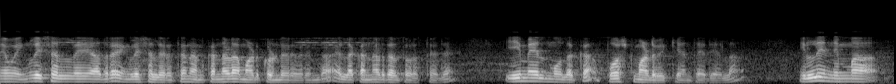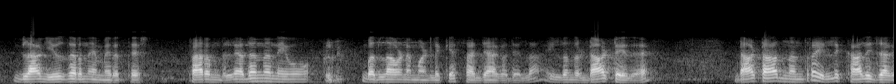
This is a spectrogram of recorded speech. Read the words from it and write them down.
ನೀವು ಇಂಗ್ಲೀಷಲ್ಲಿ ಆದರೆ ಇಂಗ್ಲೀಷಲ್ಲಿರುತ್ತೆ ನಾನು ಕನ್ನಡ ಮಾಡ್ಕೊಂಡಿರೋದ್ರಿಂದ ಎಲ್ಲ ಕನ್ನಡದಲ್ಲಿ ತೋರಿಸ್ತಾ ಇದೆ. ಇಮೇಲ್ ಮೂಲಕ ಪೋಸ್ಟ್ ಮಾಡುವಿಕೆ ಅಂತ ಇದೆಯಲ್ಲ. ಇಲ್ಲಿ ನಿಮ್ಮ ಬ್ಲಾಗ್ ಯೂಸರ್ ನೇಮ್ ಇರುತ್ತೆ ಪ್ರಾರಂಭದಲ್ಲಿ. ಅದನ್ನು ನೀವು ಬದಲಾವಣೆ ಮಾಡಲಿಕ್ಕೆ ಸಾಧ್ಯ ಆಗೋದಿಲ್ಲ. ಇಲ್ಲೊಂದು ಡಾಟ್ ಇದೆ. ಡಾಟ್ ಆದ ನಂತರ ಇಲ್ಲಿ ಖಾಲಿ ಜಾಗ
